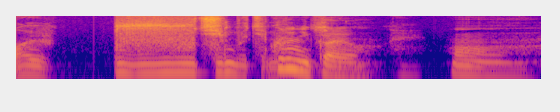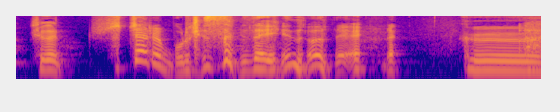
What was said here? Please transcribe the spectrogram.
어유 무지무지 그러니까요. 어. 제가 숫자를 모르겠습니다, 인원을. 그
